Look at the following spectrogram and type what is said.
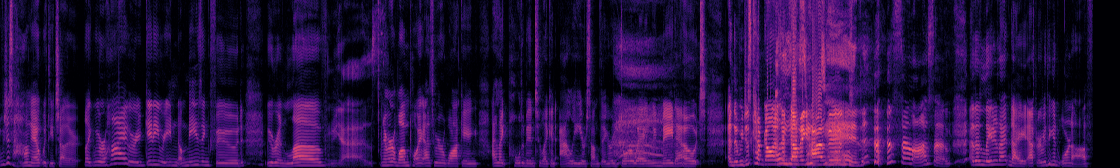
we just hung out with each other. Like we were high, we were giddy, we were eating amazing food, we were in love. Yes. And I remember at one point as we were walking, I like pulled him into like an alley or something or a doorway and we made out. And then we just kept going oh, as Oh, if yes, nothing happened. it was so awesome. And then later that night, after everything had worn off,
